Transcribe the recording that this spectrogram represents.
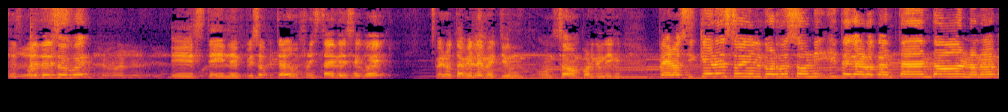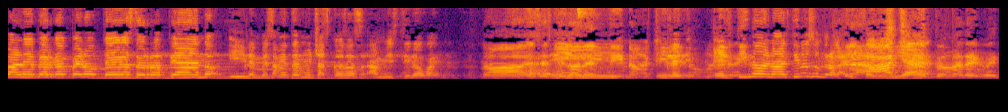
Después de eso, güey, este, le empiezo a quitar un freestyle a ese güey, pero también le metí un, un son porque le dije, pero si quieres soy el gordo Sony y te gano cantando, no me vale verga, pero te la estoy rapeando. Y le empecé a meter muchas cosas a mi estilo, güey. No, ese estilo Y- del Tino. y chica le- tu madre. el Tino, no, el Tino es un drogadicto hoy Ah, en día. chica tu madre, güey.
